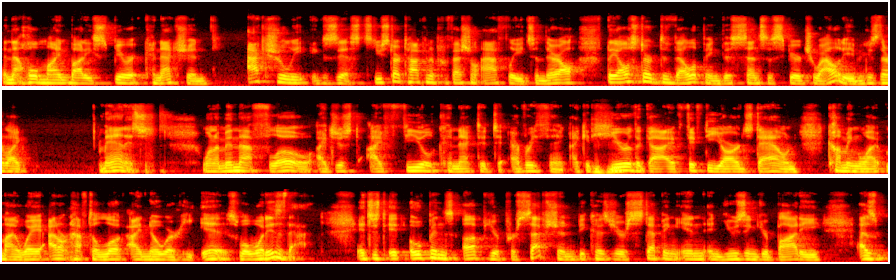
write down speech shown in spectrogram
and that whole mind body spirit connection actually exists. You start talking to professional athletes and they're all they all start developing this sense of spirituality because they're like man, it's when I'm in that flow, I just I feel connected to everything. I could mm-hmm. hear the guy 50 yards down coming my way. I don't have to look. I know where he is. Well, what is that? It just it opens up your perception because you're stepping in and using your body as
